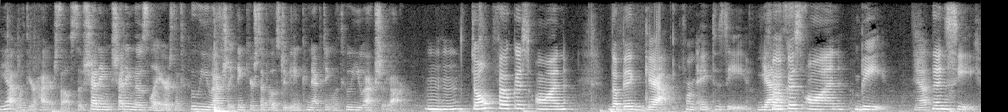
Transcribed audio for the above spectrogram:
yeah, with your higher self. So shedding shedding those layers of who you actually think you're supposed to be, and connecting with who you actually are. Mm-hmm. Don't focus on the big gap from A to Z. Yes. Focus on B, Yeah. then C,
